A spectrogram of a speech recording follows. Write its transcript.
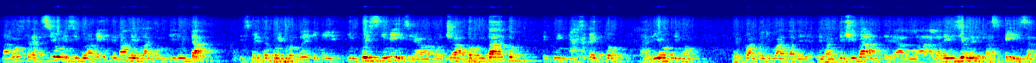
la nostra azione sicuramente va nella continuità rispetto a quei problemi che in questi mesi avevamo già affrontato e quindi rispetto al riordino per quanto riguarda le, le partecipate, alla, alla, revisione della spesa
